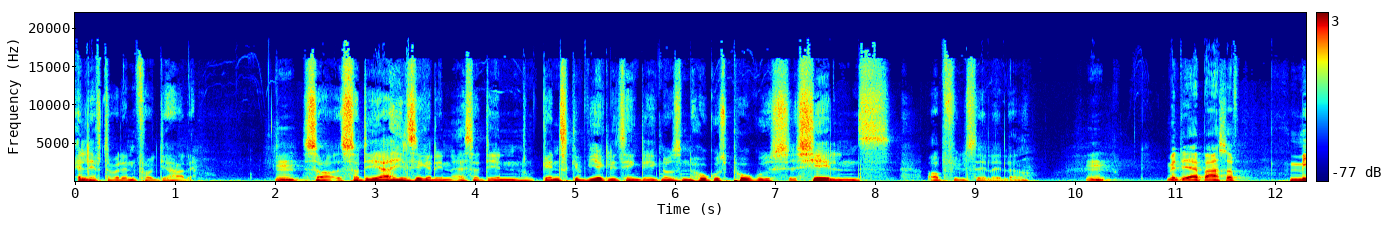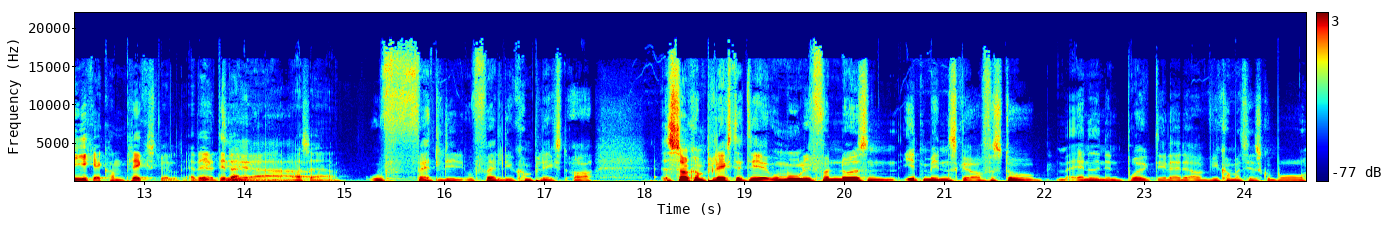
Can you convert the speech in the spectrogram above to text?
alt efter hvordan folk de har det. Mm. Så, så det er helt sikkert en, altså det er en ganske virkelig ting. Det er ikke noget sådan hokus pokus, sjælens opfyldelse eller et eller andet. Mm. Men det er bare så mega komplekst, vel? Er det Ja, ikke det, det der er- også er... Ufattelig, ufattelig komplekst, og så komplekst, at det er umuligt for noget sådan et menneske at forstå andet end en brøkdel af det, og vi kommer til at skulle bruge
